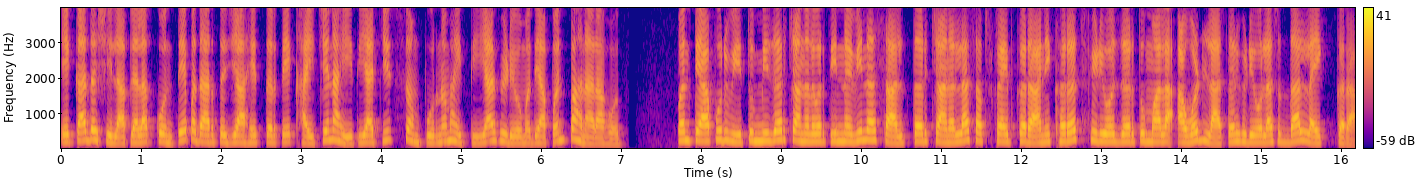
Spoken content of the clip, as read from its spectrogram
एकादशीला आपल्याला कोणते पदार्थ जे आहेत तर ते खायचे नाहीत याचीच संपूर्ण माहिती या व्हिडिओमध्ये आपण पाहणार आहोत. पण त्यापूर्वी तुम्ही जर चॅनलवरती नवीन असाल तर चॅनलला सबस्क्राईब करा आणि खरंच व्हिडिओ जर तुम्हाला आवडला तर व्हिडिओला सुद्धा लाईक करा.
